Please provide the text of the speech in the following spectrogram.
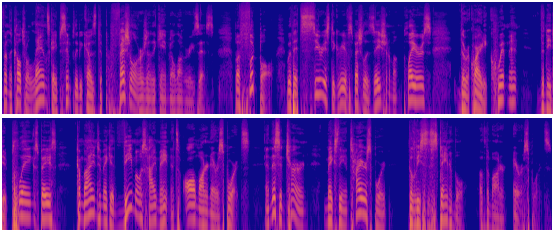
from the cultural landscape simply because the professional version of the game no longer exists. But football, with its serious degree of specialization among players, the required equipment, the needed playing space, combine to make it the most high maintenance of all modern era sports. And this, in turn, makes the entire sport the least sustainable of the modern era sports.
